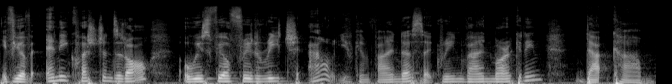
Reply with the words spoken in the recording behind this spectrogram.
If you have any questions at all, always feel free to reach out. You can find us at greenvinemarketing.com.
